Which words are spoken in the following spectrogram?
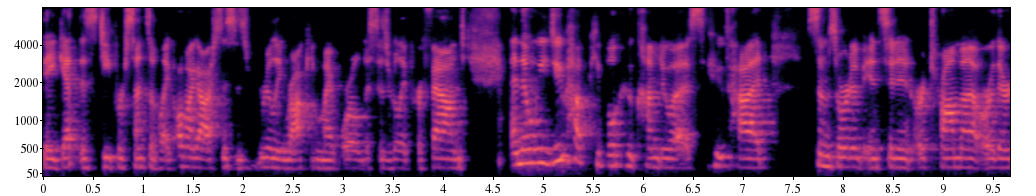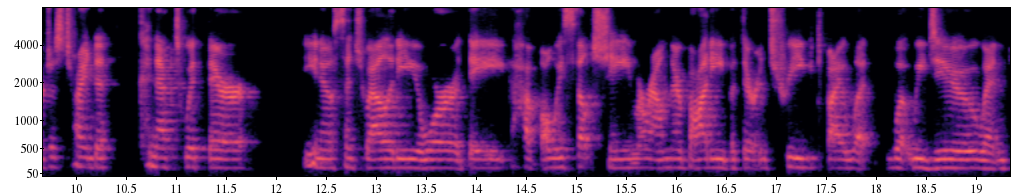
they get this deeper sense of like oh my gosh this is really rocking my world. This is really profound. And then we do have people who come to us who've had some sort of incident or trauma or they're just trying to connect with their you know sensuality or they have always felt shame around their body but they're intrigued by what what we do. And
